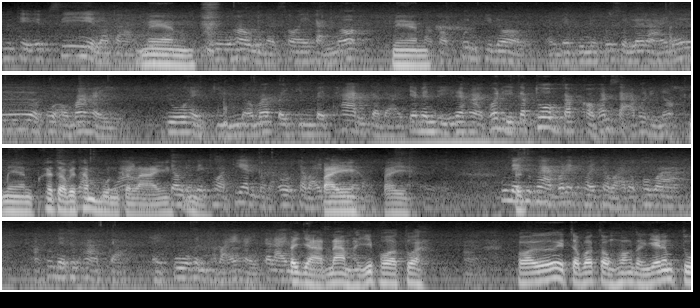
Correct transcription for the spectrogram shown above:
ยูทีเอฟซีแล้วก็แมนดูเฮานี่แหละซอยกันเนาะ แมนก็ขอบคุณพี่น้องให้ได้บุญได้กุศลหลาย ๆเด้อผู้เอามาให้ อยู่ให้กินเอามาไปกินไปท่านก็ได้จะเป็นดีนะฮะพอดีกับท่วมกับเขาพรรษาพอดีเนาะแมนเขาจะเอาไปทำบุญกันหลายเจ้าได้เป็นทอดเทียนมาแล้วโอ้ถวายไปเทียนมาแล้วไปคุณแม่สุภาพก็ได้ถวายถวายดอกเพราะว่าอ่าคุณแม่สุภาพจะให้ปู่เพิ่นถวายให้แต่ลายไปหยาดน้ำให้ยี่พอตัว พอเอ้ยจะว่าต้องห่วงต้องแย่น้ำตู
